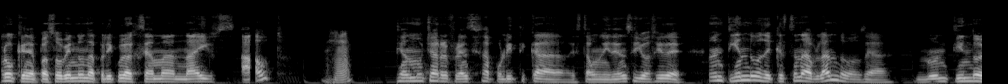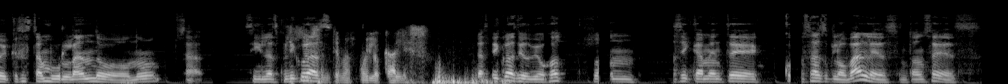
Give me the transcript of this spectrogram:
algo que me pasó viendo una película que se llama Knives Out. Ujú. Hacían muchas referencias a política estadounidense y yo así de, no entiendo de qué están hablando, o sea, no entiendo de qué se están burlando o no. O sea, si las Sí, películas son temas muy locales. las películas de los videojuegos son básicamente cosas globales, entonces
